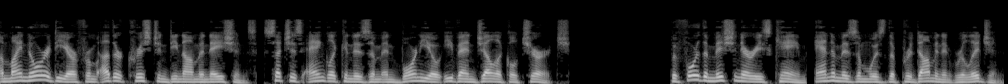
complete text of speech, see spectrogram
A minority are from other Christian denominations, such as Anglicanism and Borneo Evangelical Church. Before the missionaries came, animism was the predominant religion.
